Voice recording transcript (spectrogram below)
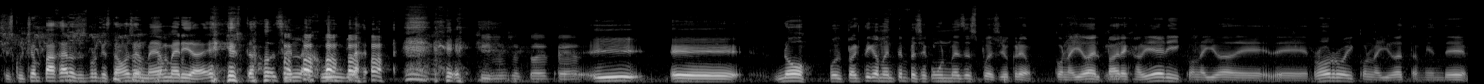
Si escuchan pájaros es porque estamos en medio Mérida, ¿eh? Estamos en la jungla. Sí, me sacó de pedo. Y eh, no, pues prácticamente empecé como un mes después, yo creo, con la ayuda del padre Javier y con la ayuda de, de Rorro y con la ayuda también de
